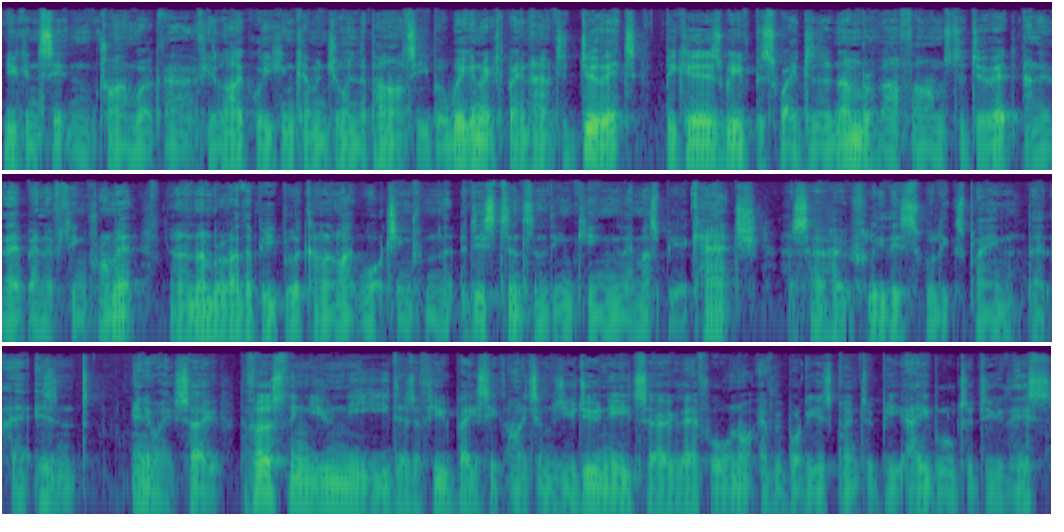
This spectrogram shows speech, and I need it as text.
you can sit and try and work that out if you like, or you can come and join the party. But we're going to explain how to do it because we've persuaded a number of our farms to do it and they're benefiting from it, and a number of other people are kind of like watching from a distance and thinking there must be a catch. So hopefully this will explain that there isn't. Anyway, so the first thing you need, there's a few basic items you do need, so therefore not everybody is going to be able to do this,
